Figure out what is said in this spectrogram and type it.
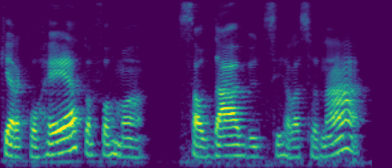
que era correto, a forma saudável de se relacionar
